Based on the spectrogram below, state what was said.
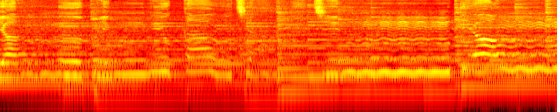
交朋友到这真重。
